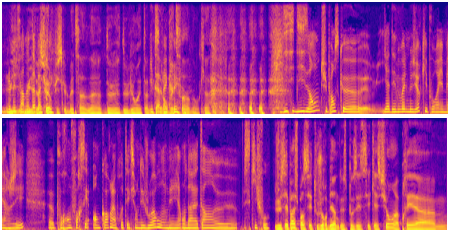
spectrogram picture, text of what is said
Le oui, médecin oui, ne t'a pas sûr, cru. puisque le médecin de, de Lyon est un Il excellent médecin. Donc, euh, D'ici 10 ans, tu penses qu'il y a des nouvelles mesures qui pourraient émerger euh, pour renforcer encore la protection des joueurs on, est, on a atteint euh, ce qu'il faut? Je sais pas, je pense que c'est toujours bien de se poser ces questions. Après, euh,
